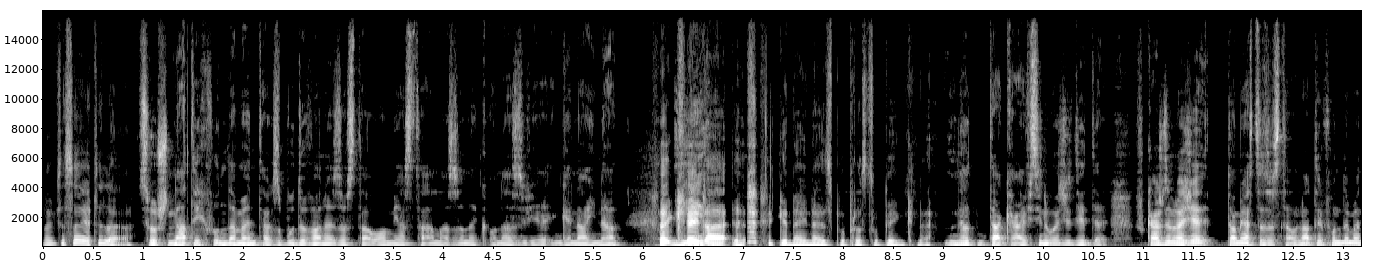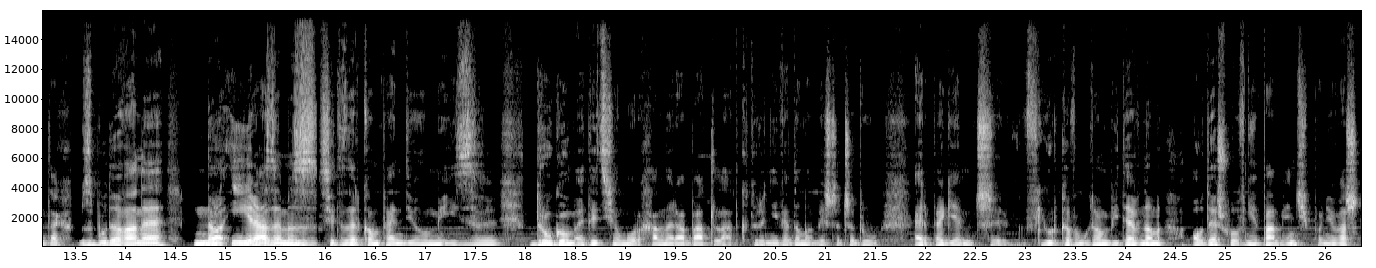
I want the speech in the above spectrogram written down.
no i w zasadzie tyle. Cóż, na tych fundamentach zbudowane zostało miasto Amazonek o nazwie Genaina. Gena, Genaina jest po prostu piękne. No tak, I've seen what you did there. W każdym razie to miasto zostało na tych fundamentach zbudowane, no i razem z Citadel Compendium i z drugą edycją Warhammera Battle, który nie wiadomo jeszcze czy był RPG-iem, czy figurkową grą bitewną, odeszło w niepamięć, ponieważ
